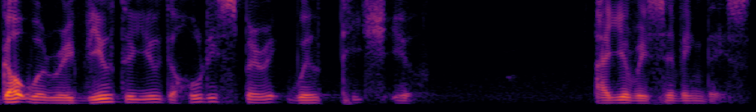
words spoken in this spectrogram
God will reveal to you, the Holy Spirit will teach you. Are you receiving this?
